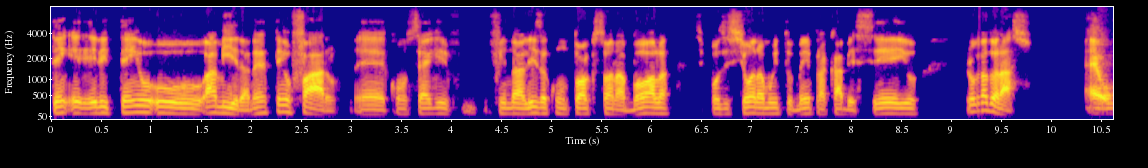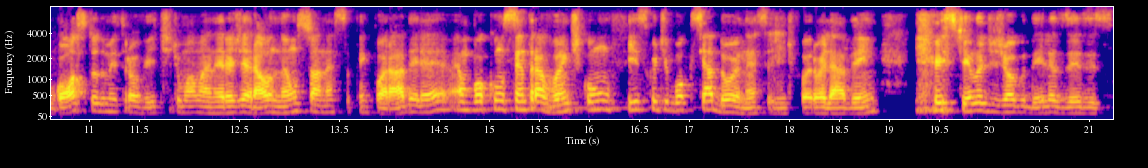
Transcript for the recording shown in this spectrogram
tem, ele tem o, a mira, né? Tem o faro, é, consegue finaliza com um toque só na bola, se posiciona muito bem para cabeceio, jogadoraço. É, eu gosto do Mitrovic de uma maneira geral, não só nessa temporada. Ele é, é um pouco um centroavante com um físico de boxeador, né? Se a gente for olhar bem, e o estilo de jogo dele, às vezes,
